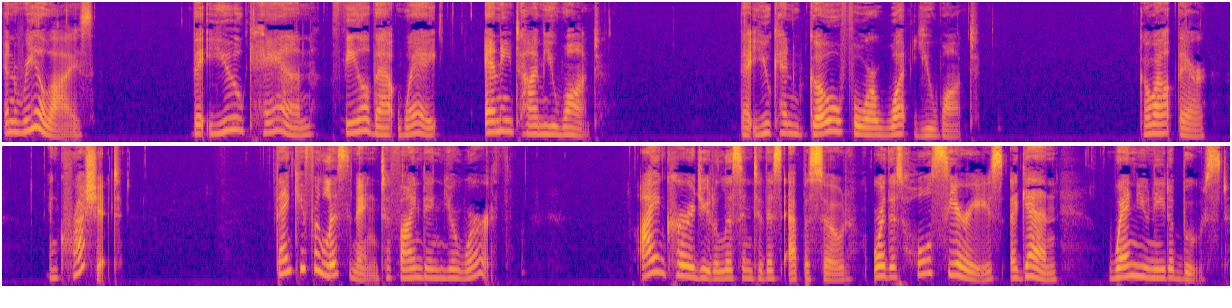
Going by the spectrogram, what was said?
and realize that you can feel that way anytime you want, that you can go for what you want. Go out there and crush it. Thank you for listening to Finding Your Worth. I encourage you to listen to this episode or this whole series again when you need a boost.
